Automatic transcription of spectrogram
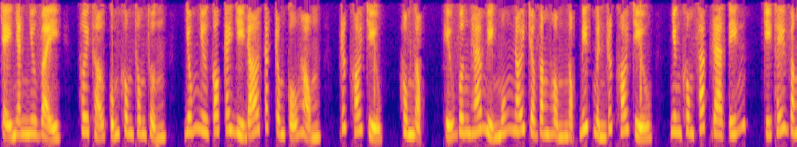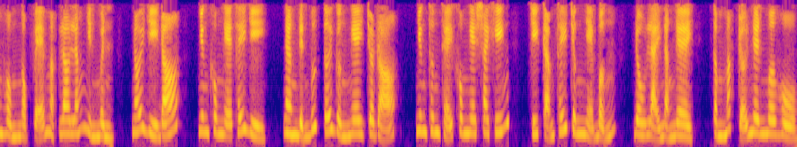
chạy nhanh như vậy, hơi thở cũng không thông thuận, giống như có cái gì đó tắt trong cổ họng, rất khó chịu, Hồng Ngọc, Hiểu Vân há miệng muốn nói cho Văn Hồng Ngọc biết mình rất khó chịu, nhưng không phát ra tiếng, chỉ thấy Văn Hồng Ngọc vẻ mặt lo lắng nhìn mình, nói gì đó, nhưng không nghe thấy gì, nàng định bước tới gần nghe cho rõ, nhưng thân thể không nghe sai khiến, chỉ cảm thấy chân nhẹ bẩn, đầu lại nặng nề, tầm mắt trở nên mơ hồ,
